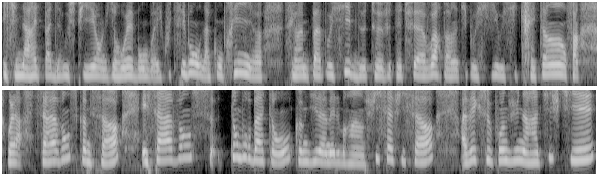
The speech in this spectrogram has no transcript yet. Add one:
et qui n'arrête pas de la houspiller en lui disant ouais bon bah écoute c'est bon on a compris euh, c'est quand même pas possible de te t'être fait avoir par un type aussi aussi crétin enfin voilà ça avance comme ça et ça avance tambour battant comme dit la Melbrun fils à avec ce point de vue narratif qui est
